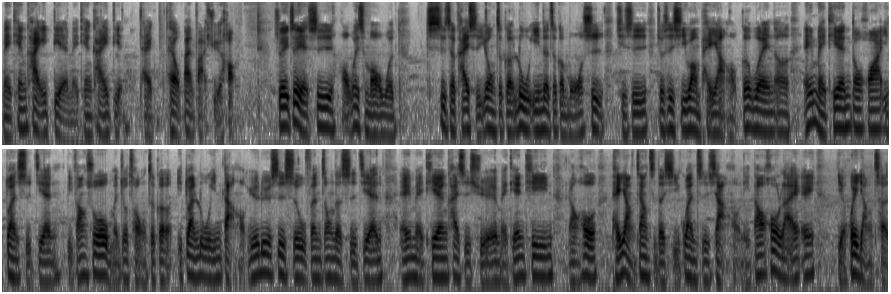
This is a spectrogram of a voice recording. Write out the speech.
每天看一点，每天看一点，才才有办法学好。所以这也是哦为什么我。试着开始用这个录音的这个模式，其实就是希望培养哦各位呢，诶，每天都花一段时间，比方说我们就从这个一段录音档哦，约略是十五分钟的时间，诶，每天开始学，每天听，然后培养这样子的习惯之下，哦，你到后来诶也会养成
